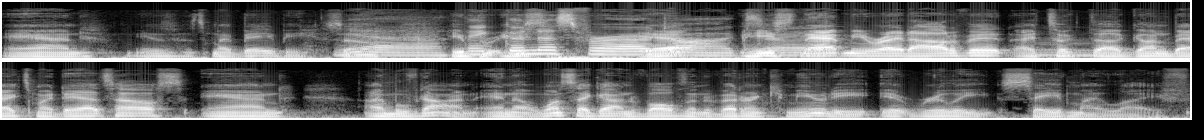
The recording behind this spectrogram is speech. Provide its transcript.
and it's my baby. So Yeah, he thank goodness for our yeah, dogs, He right? snapped me right out of it. I took the gun back to my dad's house, and I moved on. And uh, once I got involved in the veteran community, it really saved my life.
